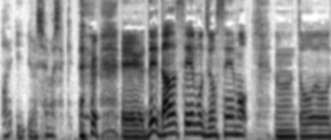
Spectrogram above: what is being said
あれいらっしゃいましたっけ？えー、で、男性も女性も、うんと、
